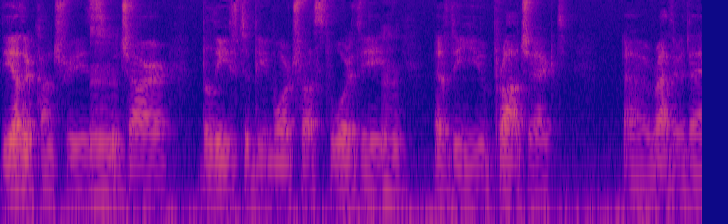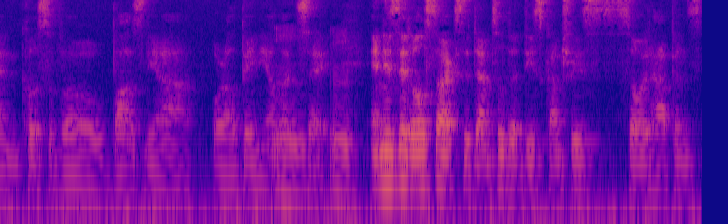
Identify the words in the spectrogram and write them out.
the other countries, mm. which are believed to be more trustworthy mm. of the EU project uh, rather than Kosovo, Bosnia, or Albania, mm, let's say. Mm. And is it also accidental that these countries, so it happens,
